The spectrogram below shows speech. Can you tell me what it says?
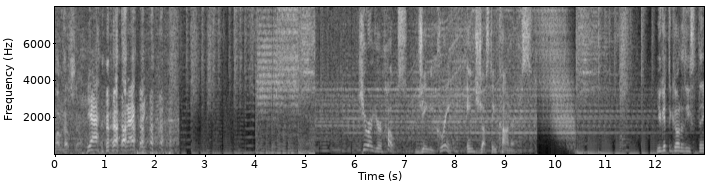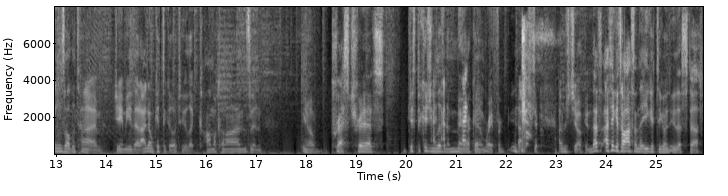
You know. I would hope so. Yeah, exactly. here are your hosts, Jamie Green and Justin Connors. You get to go to these things all the time, Jamie, that I don't get to go to, like Comic Cons and you know press trips. Just because you live in America, I'm right for. No, I'm, just, I'm just joking. That's. I think it's awesome that you get to go do this stuff,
